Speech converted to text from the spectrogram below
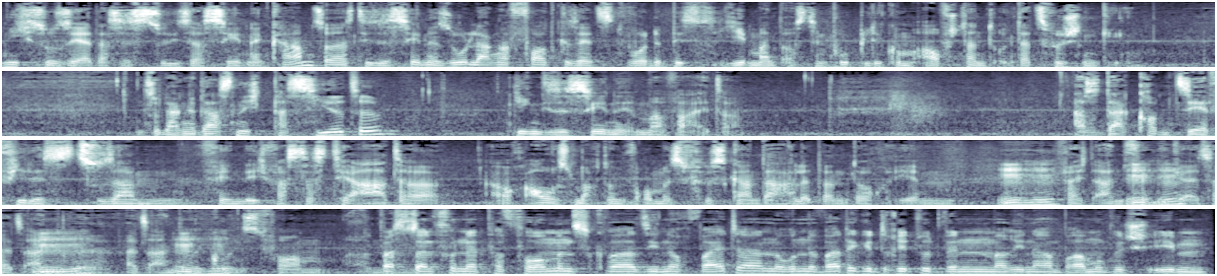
nicht so sehr, dass es zu dieser Szene kam, sondern dass diese Szene so lange fortgesetzt wurde, bis jemand aus dem Publikum aufstand und dazwischen ging. Und solange das nicht passierte, ging diese Szene immer weiter. Also da kommt sehr vieles zusammen, finde ich, was das Theater auch ausmacht und warum es für Skandale dann doch eben vielleicht anfälliger ist als andere, als andere Kunstformen. Ähm, Was dann von der Performance quasi noch weiter, eine Runde weiter gedreht wird, wenn Marina Abramovic eben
